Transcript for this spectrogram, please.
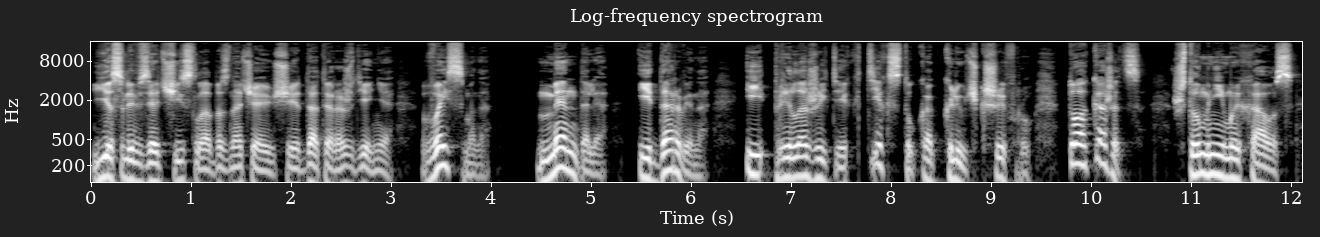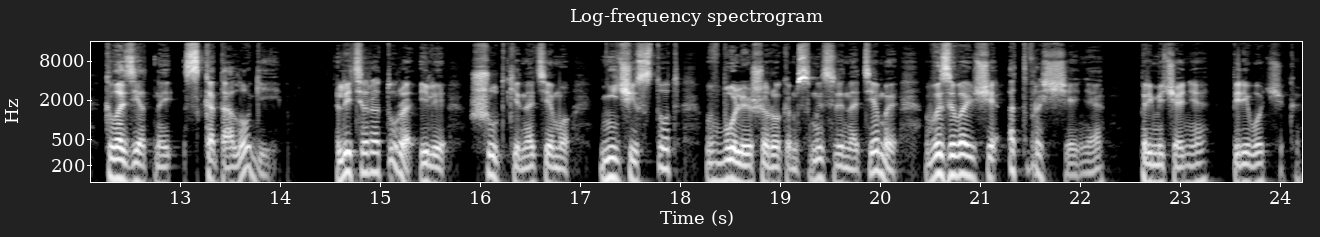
Если взять числа, обозначающие даты рождения Вейсмана, Менделя и Дарвина, и приложить их к тексту как ключ к шифру, то окажется, что мнимый хаос клозетной скатологии, литература или шутки на тему нечистот в более широком смысле на темы, вызывающие отвращение, примечание переводчика.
